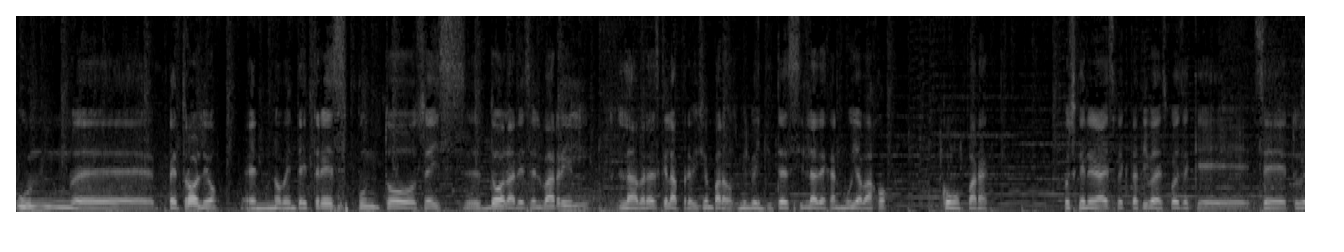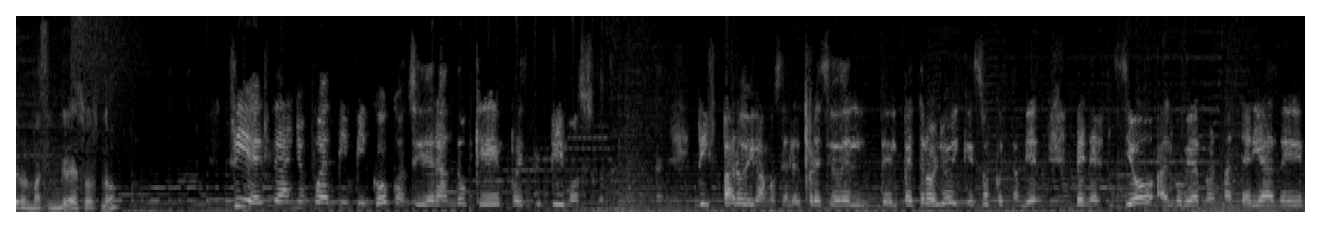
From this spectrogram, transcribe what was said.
un eh, petróleo en 93.6 dólares el barril. La verdad es que la previsión para 2023 sí la dejan muy abajo como para pues generar expectativa después de que se tuvieron más ingresos, ¿no? Sí, este año fue atípico considerando que pues vimos disparo, digamos, en el precio del, del petróleo y que eso pues también benefició al gobierno en materia de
